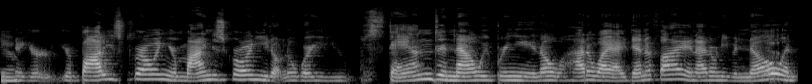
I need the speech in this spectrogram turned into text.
yeah you know, your your body's growing, your mind is growing, you don't know where you stand, and now we bring you oh, well, how do I identify? And I don't even know. And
